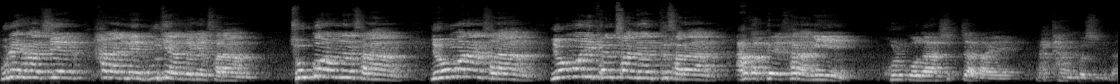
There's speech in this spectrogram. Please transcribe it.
우리를 향하신 하나님의 무제한적인 사랑, 조건 없는 사랑, 영원한 사랑, 영원히 변치 않는 그 사랑, 아가페의 사랑이 골고다 십자가에 나타난 것입니다.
